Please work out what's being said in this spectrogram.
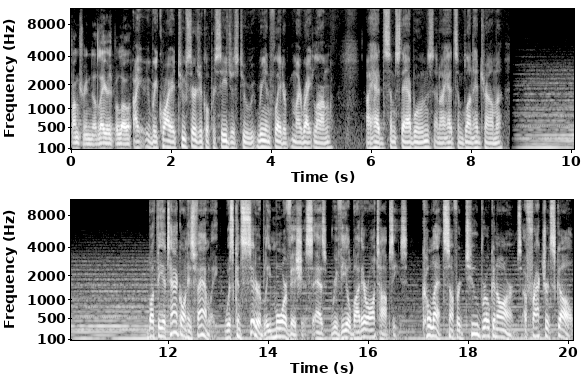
puncturing the layers below. I required two surgical procedures to reinflate my right lung. I had some stab wounds and I had some blunt head trauma. But the attack on his family was considerably more vicious, as revealed by their autopsies. Colette suffered two broken arms, a fractured skull,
